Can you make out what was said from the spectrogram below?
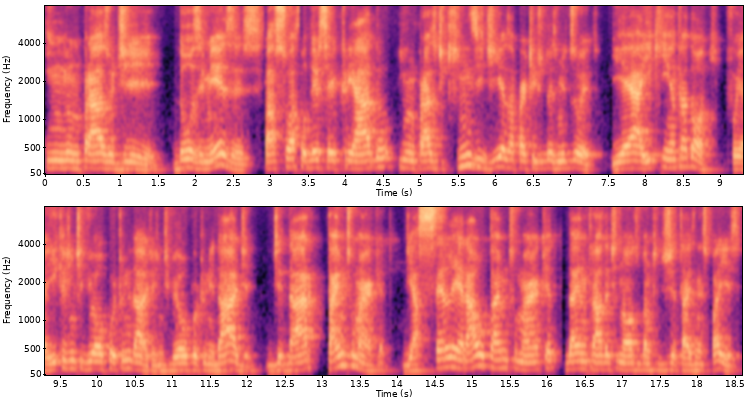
em um prazo de 12 meses, passou a poder ser criado em um prazo de 15 dias a partir de 2018. E é aí que entra a DOC. Foi aí que a gente viu a oportunidade. A gente viu a oportunidade de dar time to market, de acelerar o time to market da entrada de novos bancos digitais nesse país.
